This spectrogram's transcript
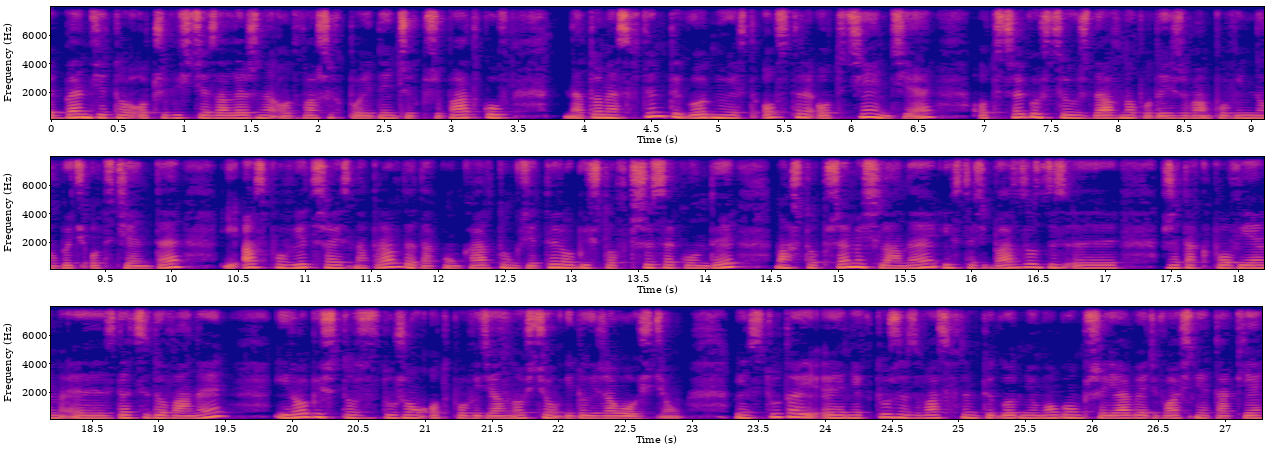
y, będzie to oczywiście zależne od Waszych pojedynczych przypadków, natomiast w tym tygodniu jest ostre odcięcie od czegoś, co już dawno podejrzewam powinno być odcięte i as powietrza jest naprawdę taką kartą, gdzie Ty robisz to w 3 sekundy, masz to przemyślane, jesteś bardzo, y, że tak powiem, y, zdecydowany i robisz to z dużą odpowiedzialnością i dojrzałością. Więc tutaj y, niektórzy z Was w tym tygodniu mogą przejawiać właśnie takie,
